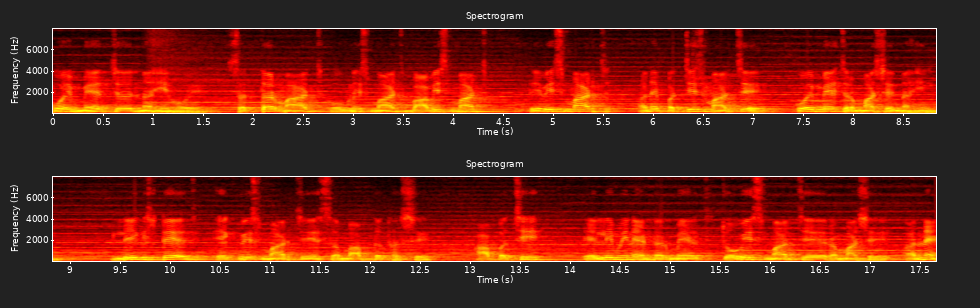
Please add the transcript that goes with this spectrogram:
કોઈ મેચ નહીં હોય, સત્તર માર્ચ, ઓગણીસ માર્ચ, બાવીસ માર્ચ, ત્રેવીસ માર્ચ અને પચીસ માર્ચે કોઈ મેચ રમાશે નહીં. લીગ સ્ટેજ એકવીસ માર્ચે સમાપ્ત થશે. આ પછી એલિમિનેટર મેચ ચોવીસ માર્ચે રમાશે અને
